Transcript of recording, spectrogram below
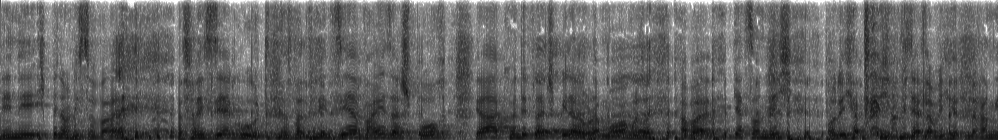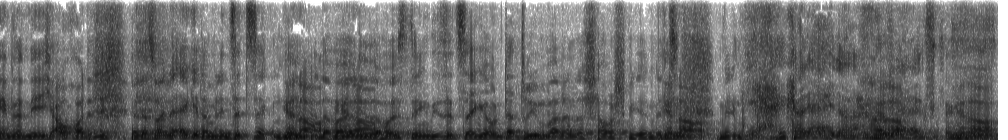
Nee, nee, ich bin noch nicht so weit. Das fand ich sehr gut. Das war fand ich ein sehr weiser Spruch. Ja, könnte vielleicht später oder morgen oder so, aber jetzt noch nicht. Und ich habe ich hab mich da, glaube ich, hinten rangegangen und gesagt, nee, ich auch heute nicht. Ja, das war in der Ecke dann mit den Sitzsäcken. Ne? Genau, Da war genau. ja diese Holzding, die Sitzsäcke und da drüben war dann das Schauspiel mit, Genau. mit dem, ja, kann, ja, kann, Genau.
